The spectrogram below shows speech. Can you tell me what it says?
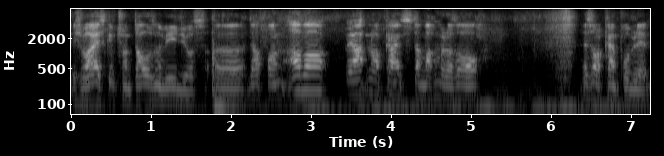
Ich weiß, es gibt schon tausende Videos äh, davon, aber wir hatten noch keins, dann machen wir das auch ist auch kein Problem.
